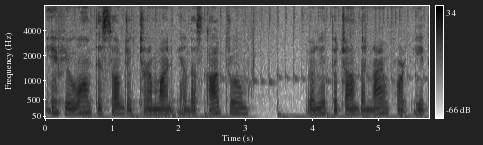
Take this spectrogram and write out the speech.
If you want this object to remain in the sculpt room, you need to change the name for it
